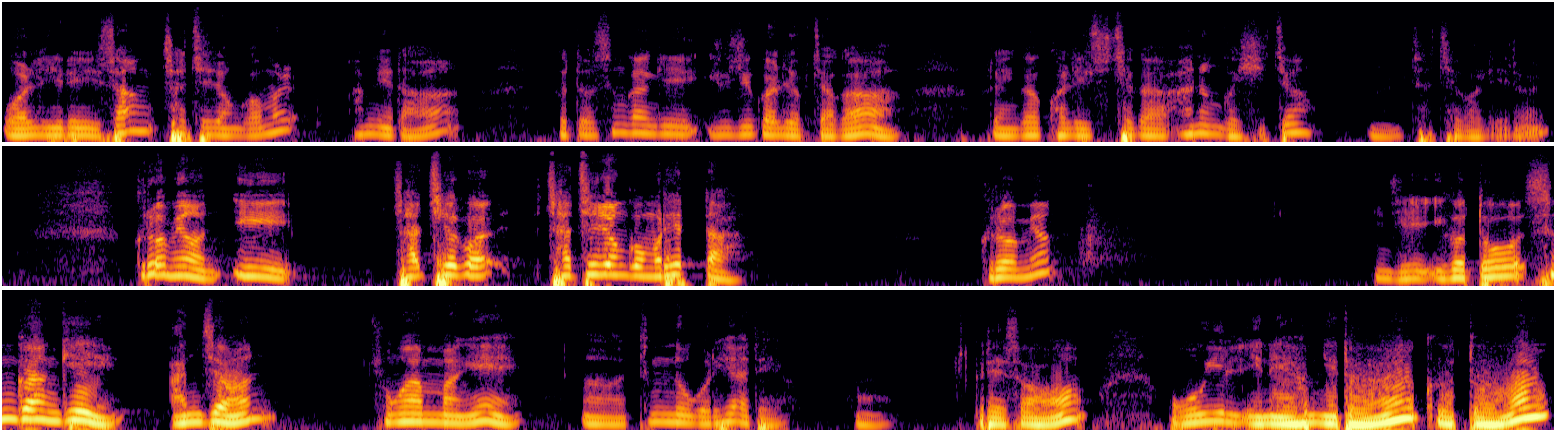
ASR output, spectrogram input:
월 1회 이상 자체 점검을 합니다. 그것도 승강기 유지관리업자가 그러니까 관리 주체가 하는 것이죠. 음, 자체 관리를. 그러면 이 자체 자체 점검을 했다. 그러면 이제 이것도 승강기 안전 종합망에 어, 등록을 해야 돼요. 그래서 5일 이내에 합니다. 그것도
